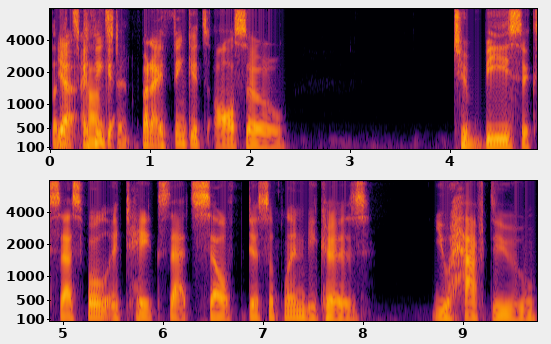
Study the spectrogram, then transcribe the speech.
But yeah it's i think but i think it's also to be successful it takes that self-discipline because you have to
